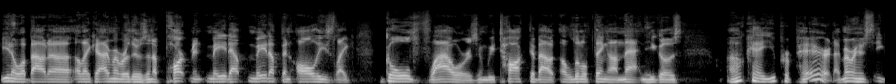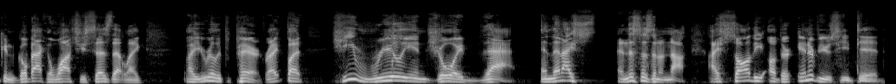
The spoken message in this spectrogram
you know, about uh, like I remember there was an apartment made up made up in all these like gold flowers, and we talked about a little thing on that, and he goes, "Okay, you prepared." I remember him. You can go back and watch. He says that like, "Wow, you really prepared," right? But he really enjoyed that, and then I, and this isn't a knock. I saw the other interviews he did,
